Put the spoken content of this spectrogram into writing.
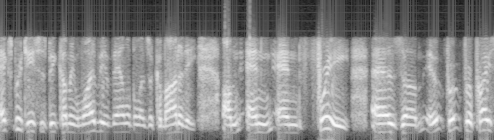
expertise is becoming widely available as a commodity um, and and free as um, for, for price,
